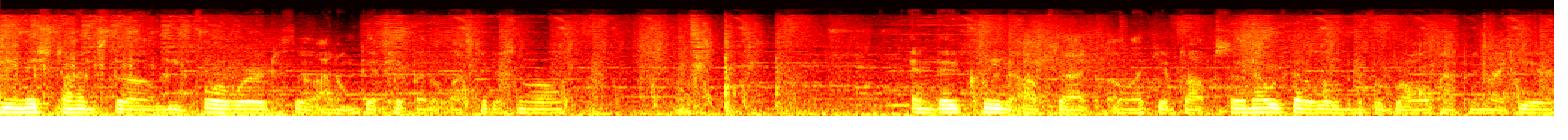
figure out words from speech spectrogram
He mistimes the leap forward, so I don't get hit by the Elastic Snarl. And they clean up that Aleki up top. So now we've got a little bit of a brawl happening right here.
